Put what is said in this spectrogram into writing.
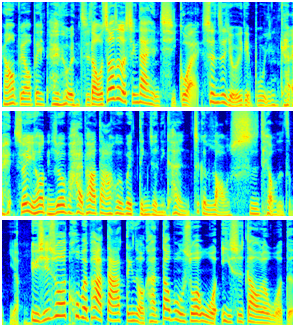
然后不要被太多人知道。我知道。这个心态很奇怪，甚至有一点不应该，所以以后你就害怕大家会不会盯着你看这个老师跳的怎么样？与其说会不会怕大家盯着我看，倒不如说我意识到了我的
